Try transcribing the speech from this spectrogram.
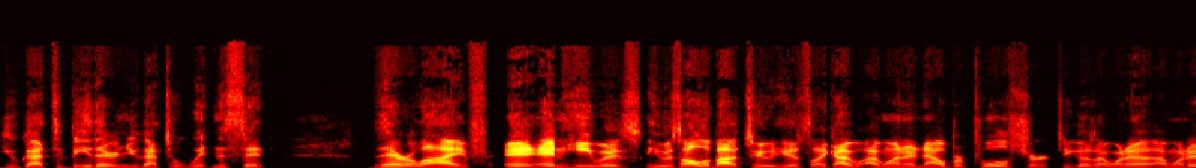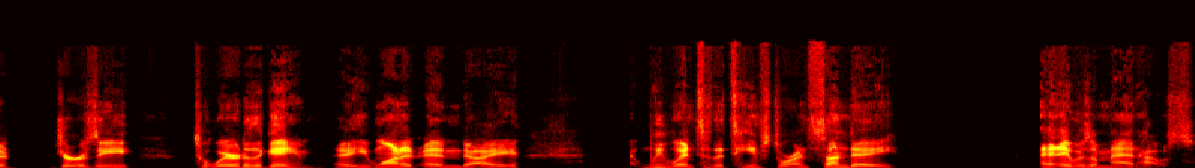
you got to be there and you got to witness it. There live and, and he was he was all about too he was like i, I want an albert Pujols shirt. He goes i want a i want a jersey to wear to the game. He wanted and i we went to the team store on sunday and it was a madhouse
